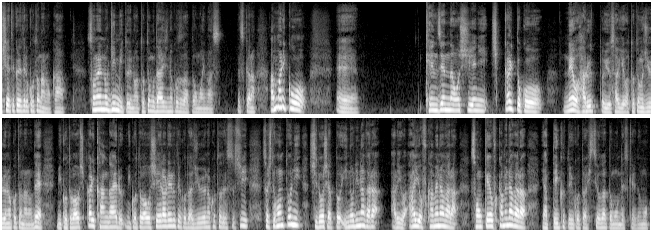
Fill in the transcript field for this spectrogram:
教えてくれてることなのかその辺の吟味というのはとても大事なことだと思います。ですからあんまりこう、えー、健全な教えにしっかりとこう根を張るという作業はとても重要なことなので御言葉をしっかり考える御言葉を教えられるということは重要なことですしそして本当に指導者と祈りながらあるいは愛を深めながら尊敬を深めながらやっていくということは必要だと思うんですけれども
